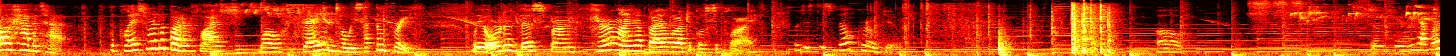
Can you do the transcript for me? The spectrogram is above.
Our habitat, the place where the butterflies will stay until we set them free. We ordered this from Carolina Biological Supply. What does this Velcro do? Oh. So here we have our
